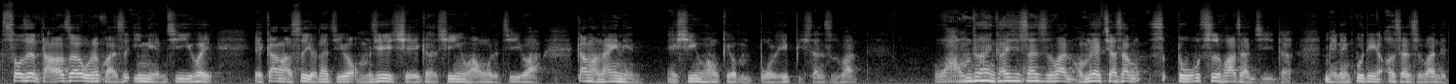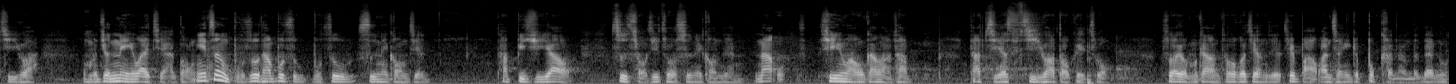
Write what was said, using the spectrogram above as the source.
说真的，打造这个文化馆是一年机会，也刚好是有那机会，我们去写一个新房屋的计划，刚好那一年，哎，新房给我们拨了一笔三十万，哇，我们都很开心，三十万，我们再加上都市发展局的每年固定二三十万的计划，我们就内外夹攻，因为这种补助它不止补助室内空间，它必须要自筹去做室内空间，那新房屋刚好它它只要是计划都可以做。所以我们刚好通过这样子，就把它完成一个不可能的任务。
